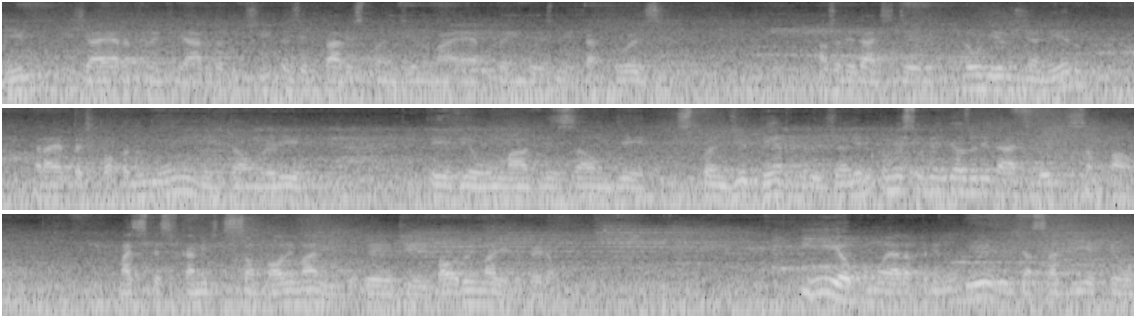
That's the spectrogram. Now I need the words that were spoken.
primo, que já era franqueado da Piticas, ele estava expandindo na época, em 2014, as unidades dele no Rio de Janeiro, era a época de Copa do Mundo, então ele teve uma visão de expandir dentro do Rio de Janeiro e começou a vender as unidades dele de São Paulo, mais especificamente de São Paulo e Marília, de, de Bauru e Marília, perdão. E eu, como era primo dele, já sabia que eu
